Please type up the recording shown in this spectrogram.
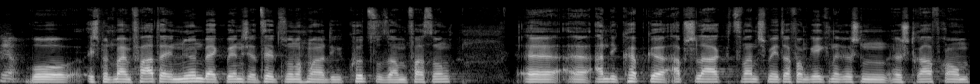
ja. wo ich mit meinem Vater in Nürnberg bin. Ich erzähle jetzt nur noch mal die Kurzzusammenfassung. Äh, äh, Andi Köpke, Abschlag, 20 Meter vom gegnerischen äh, Strafraum,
